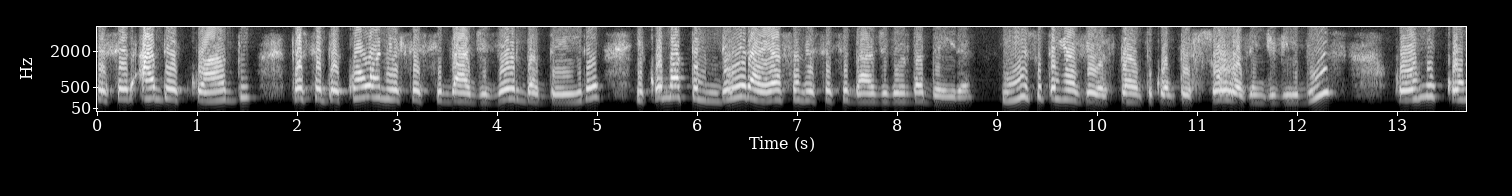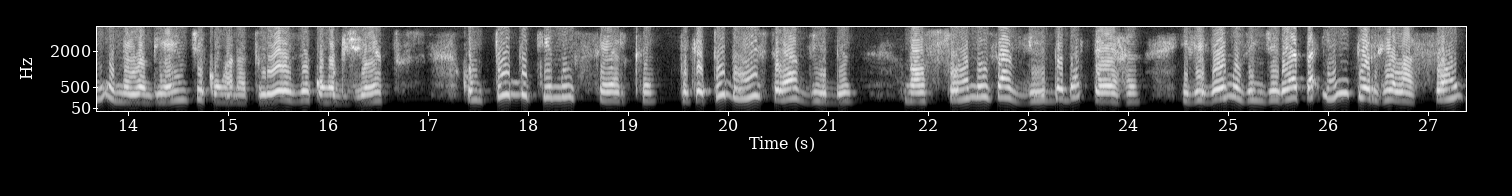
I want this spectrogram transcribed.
é ser adequado, perceber qual a necessidade verdadeira e como atender a essa necessidade verdadeira. E isso tem a ver tanto com pessoas, indivíduos, como com o meio ambiente, com a natureza, com objetos, com tudo que nos cerca, porque tudo isso é a vida. Nós somos a vida da Terra e vivemos em direta interrelação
